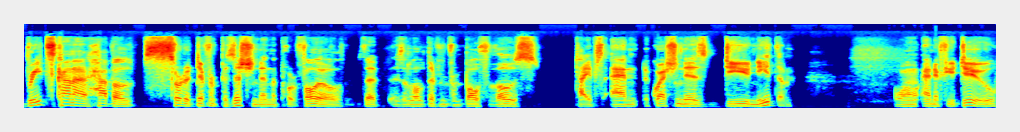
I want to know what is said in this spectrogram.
REITs kind of have a sort of different position in the portfolio that is a little different from both of those types. And the question is, do you need them? Well, and if you do,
